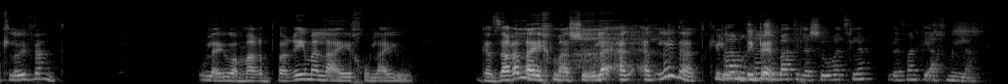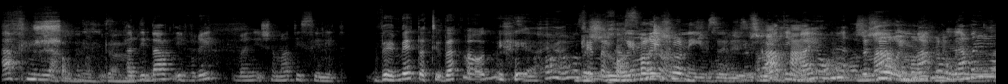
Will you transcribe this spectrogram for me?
את לא הבנת. אולי הוא אמר דברים עלייך, אולי הוא גזר עלייך משהו, אולי, את לא יודעת, כאילו, הוא דיבר. פעם ראשונה שבאתי לשיעור אצלך, לא הבנתי אף מילה. אף מילה. את דיברת עברית ואני שמעתי סינית. באמת, את יודעת מה עוד מ... נכון, לא, לא, בשיעורים. הראשונים זה אמרתי, מה היא אומרת? בשיעורים הראשונים. למה היא לא...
